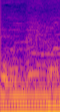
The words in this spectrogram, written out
Música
